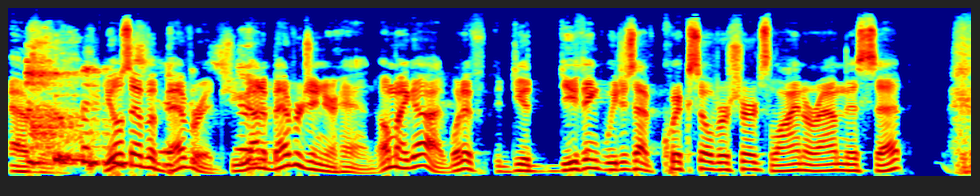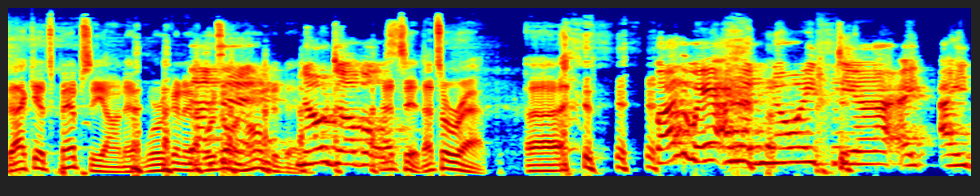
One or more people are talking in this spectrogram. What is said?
ever. You also have a Sure, beverage. You got a beverage in your hand. Oh my god! What if do you, do you think we just have Quiksilver shirts lying around this set? If that gets Pepsi on it, we're gonna we're going it. home today. No doubles. That's it. That's a wrap. Uh, By the way, I had no idea. I, I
